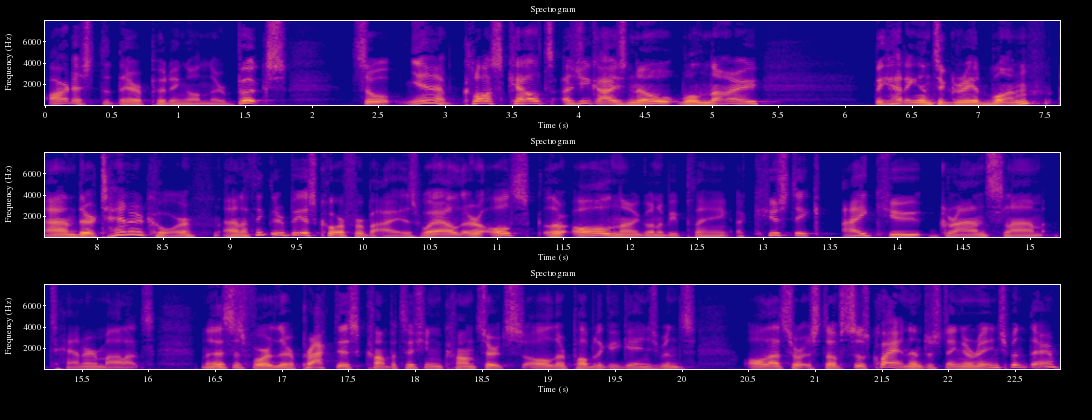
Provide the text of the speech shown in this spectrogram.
artist that they're putting on their books. So, yeah, Closkelt, as you guys know, will now be heading into grade one, and their tenor core, and I think their bass core for by as well. They're all they're all now going to be playing acoustic IQ Grand Slam tenor mallets. Now this is for their practice, competition, concerts, all their public engagements, all that sort of stuff. So it's quite an interesting arrangement there.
